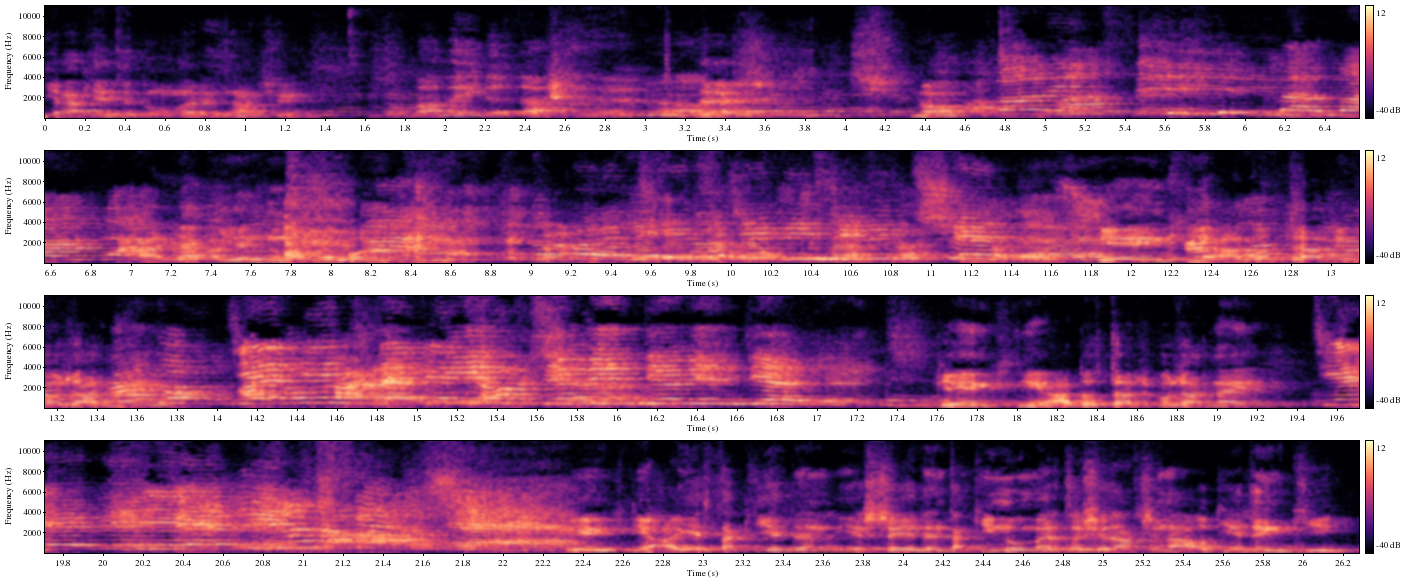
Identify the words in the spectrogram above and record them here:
Jakie te numery znacie? To mamy i dostawcy. Też. No, a jaki jest numer do policji? Pięknie. A do straży pożarnej? Pięknie. A do straży pożarnej? Pięknie. A jest taki jeden, jeszcze jeden taki numer, co się zaczyna od jedynki.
